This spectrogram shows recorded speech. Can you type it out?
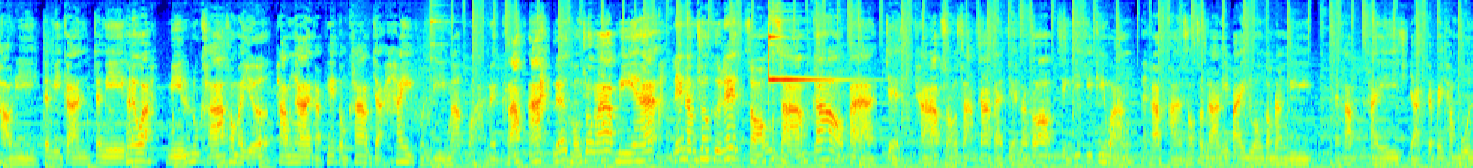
ข่าวดี จะมีการจะมีเขาเรียกว่า มีลูกค้าเข้ามาเยอะทำงานกับเพศตรงข้ามจะให้ผลดีมากกว่านะครับอะเรื่องของโชคลาภมีฮะเลขนำโชคคือเลข 2 3 9 8 7 ครับ 2 3 9 8 7 แล้วก็สิ่งที่คิดที่หวังนะครับ ผ่าน 2 สัปดาห์นี้ไปดวงกำลังดีนะครับใครอยากจะไปทำบุญ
